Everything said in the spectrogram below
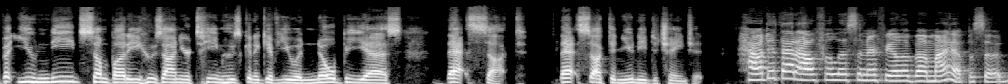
but you need somebody who's on your team who's going to give you a no BS. That sucked. That sucked. And you need to change it. How did that alpha listener feel about my episode?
